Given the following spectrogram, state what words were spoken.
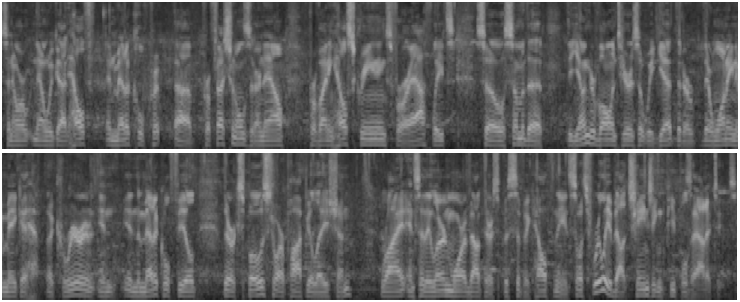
So now, now we've got health and medical uh, professionals that are now providing health screenings for our athletes. So some of the, the younger volunteers that we get that are they're wanting to make a, a career in, in the medical field, they're exposed to our population, right? And so they learn more about their specific health needs. So it's really about changing people's attitudes.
